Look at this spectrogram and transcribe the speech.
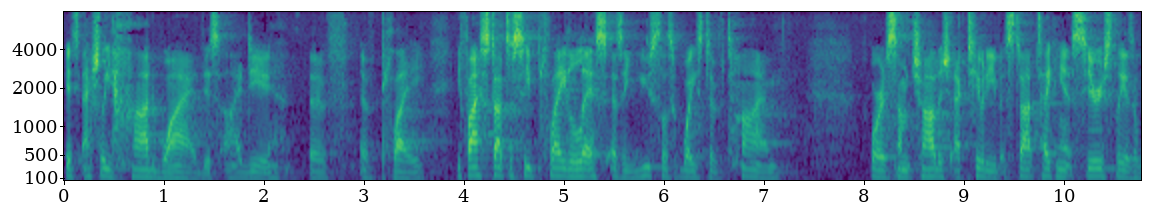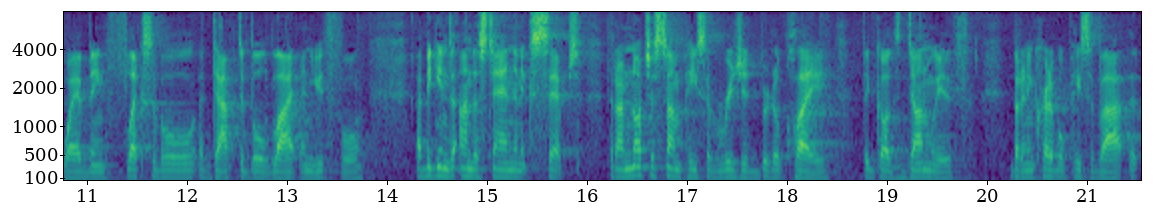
it's actually hardwired, this idea of, of play. If I start to see play less as a useless waste of time, or as some childish activity, but start taking it seriously as a way of being flexible, adaptable, light, and youthful, I begin to understand and accept that I'm not just some piece of rigid, brittle clay that God's done with, but an incredible piece of art that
